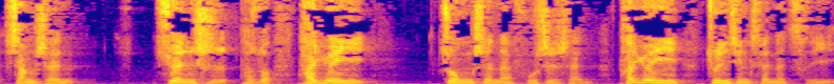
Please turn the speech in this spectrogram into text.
向神宣誓，他说他愿意终身的服侍神，他愿意遵行神的旨意。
